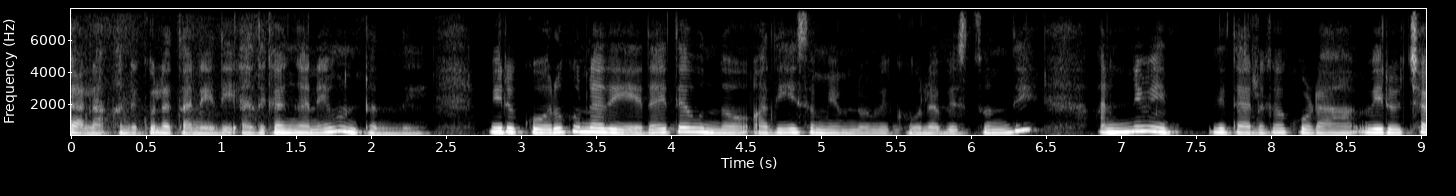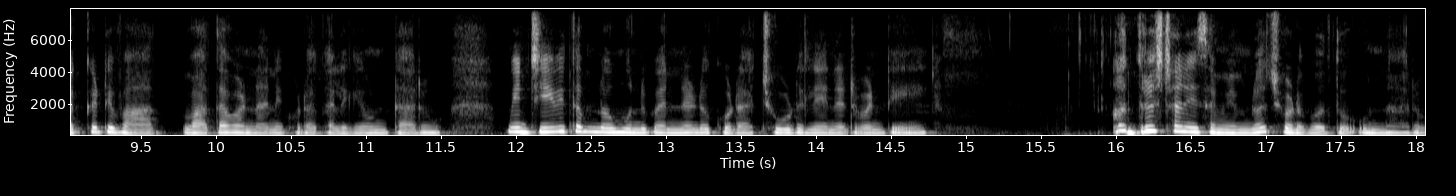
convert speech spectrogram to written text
చాలా అనుకూలత అనేది అధికంగానే ఉంటుంది. మీరు కోరుకున్నది ఏదైతే ఉందో అది ఈ సమయంలో మీకు లభిస్తుంది. అన్ని విధాలుగా కూడా మీరు చక్కటి వా వాతావరణాన్ని కూడా కలిగి ఉంటారు. మీ జీవితంలో మునిపెన్నడూ కూడా చూడలేనటువంటి అదృష్టాన్ని సమయంలో చూడబోతూ ఉన్నారు.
